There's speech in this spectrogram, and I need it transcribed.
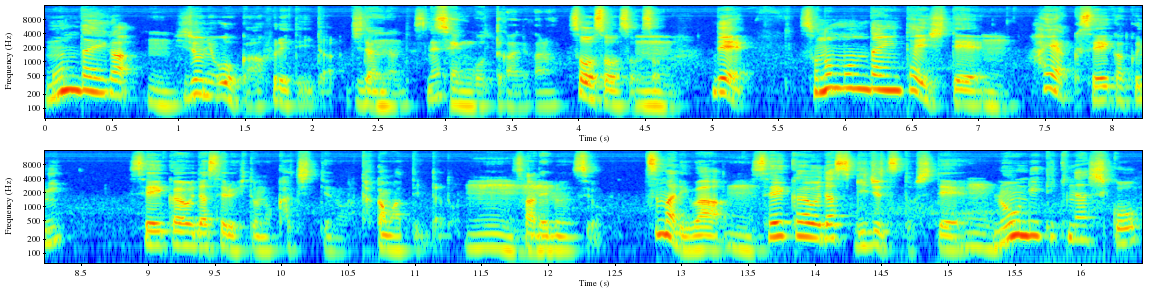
問題がうん。非常に多く溢れていた時代なんですね、戦後って感じかな。そうそうそうそう、ん。でその問題に対して、うん。早く正確に正解を出せる人の価値っていうのが高まっていったとうん。されるんですよ、つまりは、うん。正解を出す技術として、うん。論理的な思考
